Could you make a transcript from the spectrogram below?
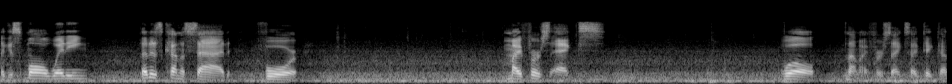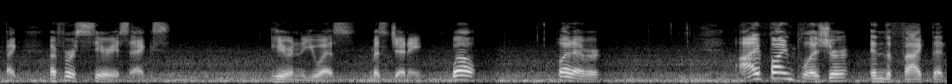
like a small wedding, that is kind of sad for my first ex. Well, not my first ex, I take that back. My first serious ex here in the US, Miss Jenny. Well, whatever. I find pleasure in the fact that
